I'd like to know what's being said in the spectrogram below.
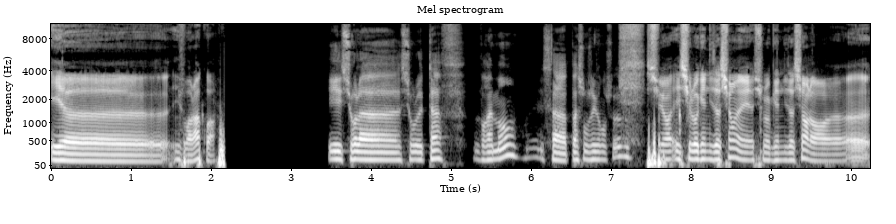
et, euh, et voilà quoi. Et sur la sur le taf vraiment, ça a pas changé grand chose. Sur et sur l'organisation et sur l'organisation alors euh,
